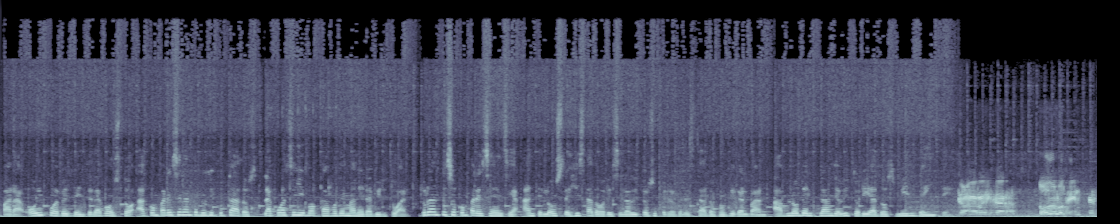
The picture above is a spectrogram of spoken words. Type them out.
para hoy jueves 20 de agosto a comparecer ante los diputados, la cual se llevó a cabo de manera virtual. Durante su comparecencia ante los legisladores, el auditor superior del Estado, Jorge Galván, habló del plan de auditoría 2020. Se van todos los entes,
